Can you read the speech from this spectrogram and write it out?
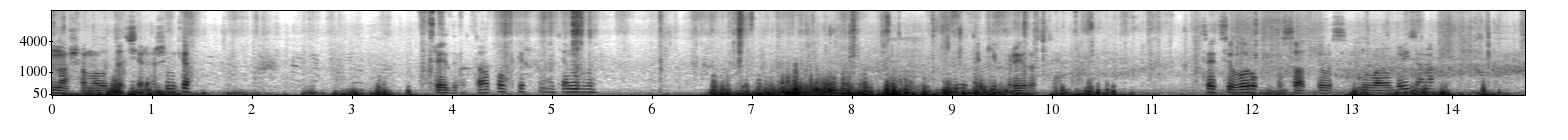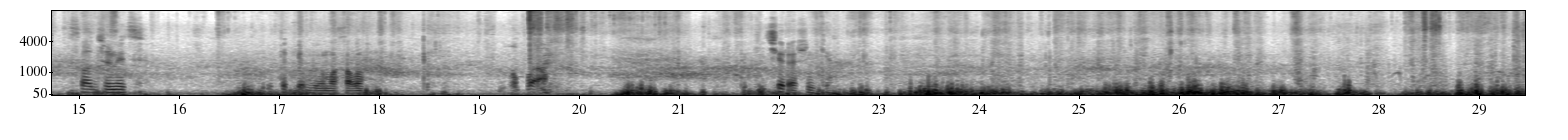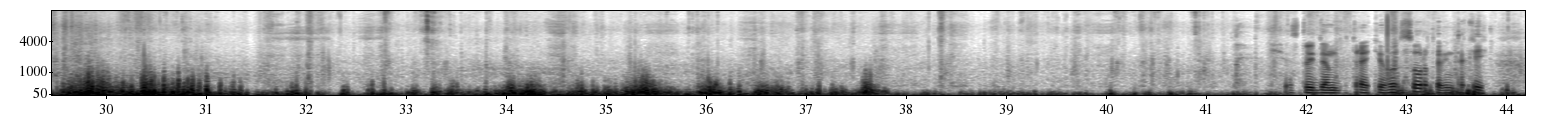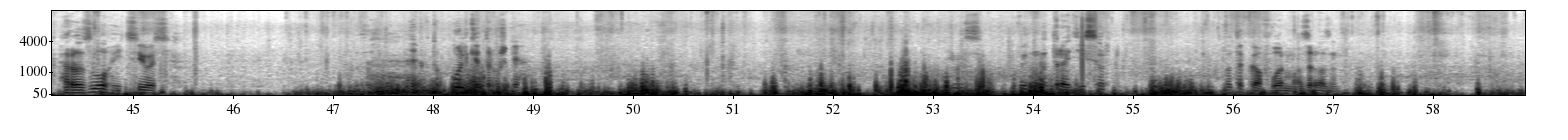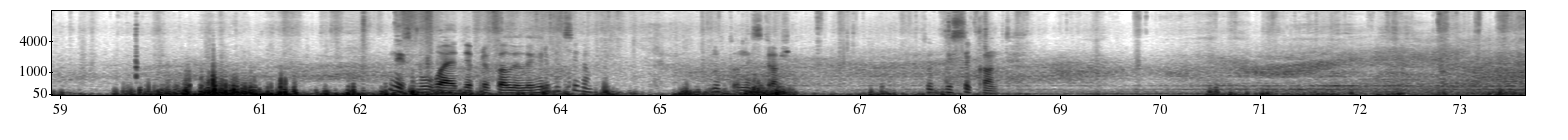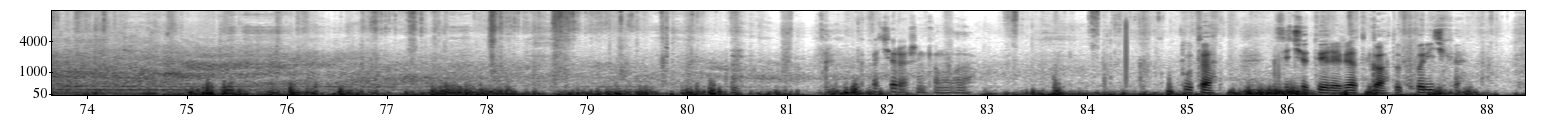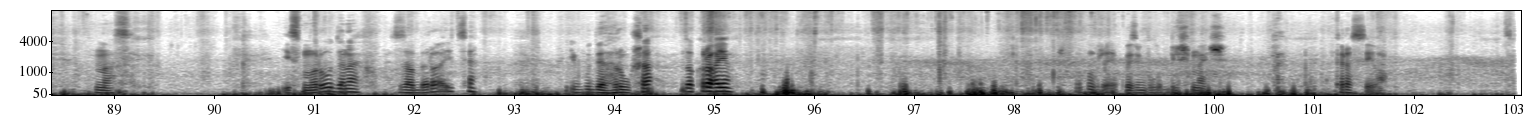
Наша молода черешенька. Три дрота поки що натягнули. І отакі прирости. Це цього року посадки ось була обрізана саджанець. І таке вимахало. Опа! Такі черешеньки. Зараз дійдемо до третього сорту, він такий розлогий, ці ось як то пульки трошки. І ось видно третій сорт. Отака форма зразу. Низ буває, де припалили гербіцидом. Ну то не страшно. Тут десикант. Черешенька молода. Тут а, ці чотири рядка, тут порічка у нас. І смородина забирається і буде груша до краю. Щоб вже якось було більш-менш красиво.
